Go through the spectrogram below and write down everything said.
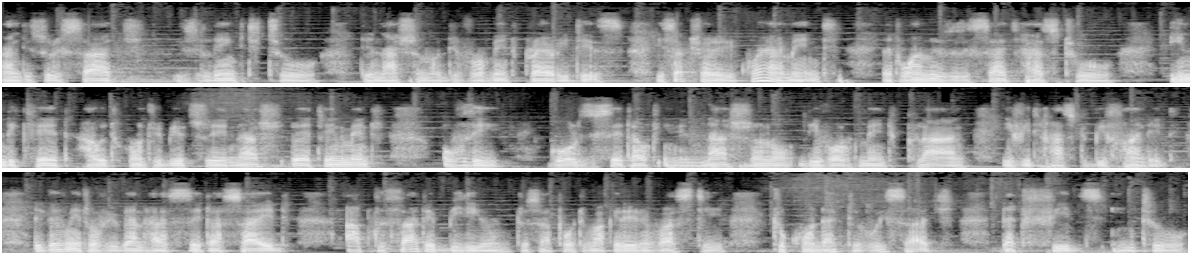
and this research is linked to the national development priorities. It's actually a requirement that one's research has to indicate how it contributes to the, national, attainment of the goals set out in the national development plan if it has to be funded. The government of Uganda has set aside up to 30 billion to support Makerere University to conduct research that feeds into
